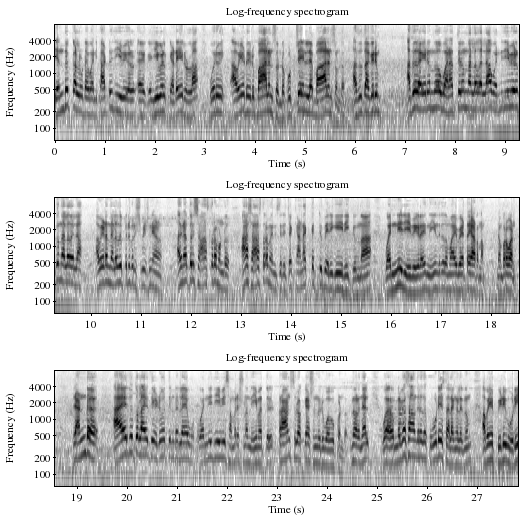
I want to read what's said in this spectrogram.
ജന്തുക്കളുടെ വൻ കാട്ടുജീവികൾ ജീവികൾക്കിടയിലുള്ള ഒരു അവയുടെ ഒരു ബാലൻസ് ഉണ്ട്. ഫുഡ് ചെയിനിലെ ബാലൻസ് ഉണ്ട്. അത് തകരും. അത് തകരുന്നത് വനത്തിനും നല്ലതല്ല വന്യജീവികൾക്കും നല്ലതല്ല. അവയുടെ നിലനിൽപ്പിന് ഭീഷണിയാണ് അതിനകത്തൊരു ശാസ്ത്രമുണ്ട്. ആ ശാസ്ത്രം അനുസരിച്ച് കണക്കറ്റ് പെരുകിയിരിക്കുന്ന വന്യജീവികളെ നിയന്ത്രിതമായി വേട്ടയാടണം. നമ്പർ വൺ രണ്ട് ആയിരത്തി തൊള്ളായിരത്തി എഴുപത്തിരണ്ടിലെ വന്യജീവി സംരക്ഷണ നിയമത്തിൽ ട്രാൻസ്ലൊക്കേഷൻ ഒരു വകുപ്പുണ്ട്. എന്ന് പറഞ്ഞാൽ മൃഗസാന്ദ്രത കൂടിയ സ്ഥലങ്ങളിൽ നിന്നും അവയെ പിടികൂടി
